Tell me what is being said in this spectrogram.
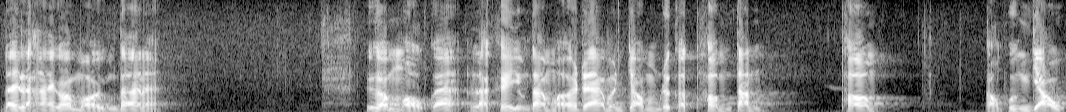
đây là hai gói mồi của chúng ta nè. Cái gói một á là khi chúng ta mở ra bên trong rất là thơm tanh thơm còn hương dâu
